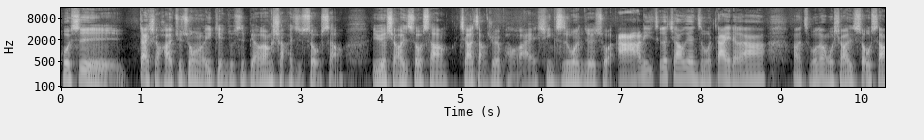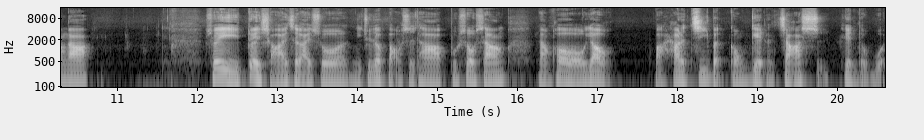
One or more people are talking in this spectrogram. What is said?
或是带小孩最重要的一点就是不要让小孩子受伤，因为小孩子受伤，家长就会跑来兴师问罪说啊，你这个教练怎么带的啊？啊，怎么让我小孩子受伤啊？所以对小孩子来说，你觉得保持他不受伤，然后要。把他的基本功练得扎实，练得稳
